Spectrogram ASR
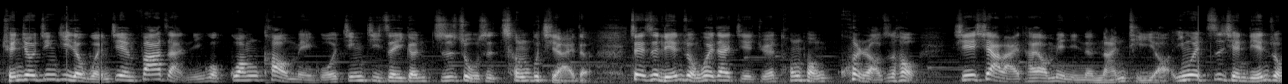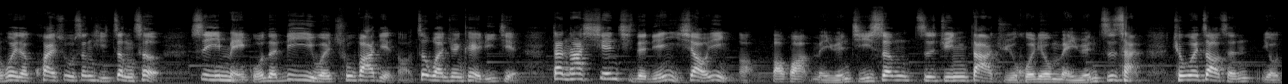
全球经济的稳健发展，你如果光靠美国经济这一根支柱是撑不起来的。这也是联总会在解决通膨困扰之后。接下来他要面临的难题啊，因为之前联总会的快速升息政策是以美国的利益为出发点啊，这完全可以理解。但它掀起的涟漪效应啊，包括美元急升、资金大举回流美元资产，却会造成有。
